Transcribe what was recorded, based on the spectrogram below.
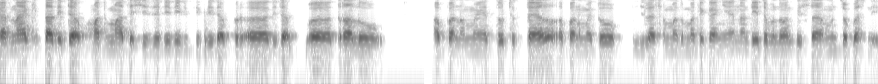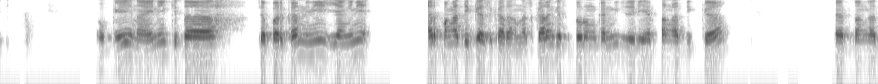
karena kita tidak matematis ya jadi tidak tidak uh, tidak uh, terlalu apa namanya itu detail apa namanya itu penjelasan matematikanya. Nanti teman-teman bisa mencoba sendiri. Oke nah ini kita jabarkan. Ini yang ini R pangkat 3 sekarang. Nah sekarang kita turunkan ini jadi R pangkat 3 R pangkat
